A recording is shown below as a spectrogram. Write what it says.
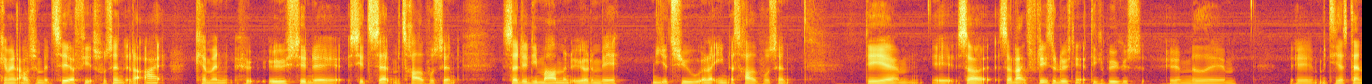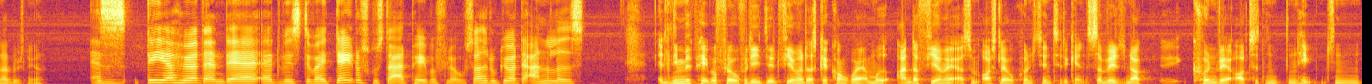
kan man automatisere 80% eller ej, kan man øge sin, øh, sit salg med 30%, så er det lige meget, man øger det med 29 eller 31%. Det, øh, øh, så, så langt de fleste løsninger, de kan bygges øh, med, øh, øh, med de her standardløsninger. Altså, det jeg hører, Dan, det er, at hvis det var i dag, du skulle starte Paperflow, så havde du gjort det anderledes. Lige med Paperflow, fordi det er et firma, der skal konkurrere mod andre firmaer, som også laver kunstig intelligens, så vil det nok øh, kun være op til den, den helt sådan,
